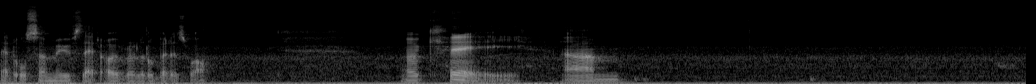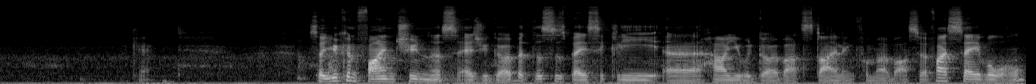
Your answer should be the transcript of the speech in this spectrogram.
that also moves that over a little bit as well. Okay um, okay. So you can fine tune this as you go, but this is basically uh, how you would go about styling for mobile. So if I save all,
